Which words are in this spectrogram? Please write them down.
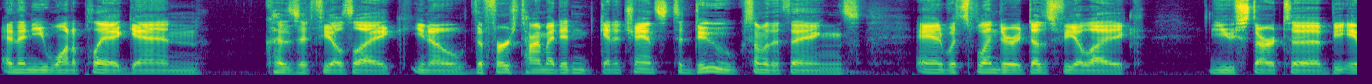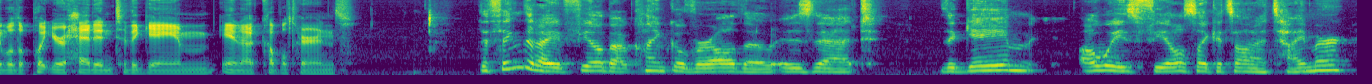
and then you want to play again because it feels like you know the first time I didn't get a chance to do some of the things, and with Splendor, it does feel like you start to be able to put your head into the game in a couple turns. The thing that I feel about Clank overall, though, is that the game always feels like it's on a timer,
